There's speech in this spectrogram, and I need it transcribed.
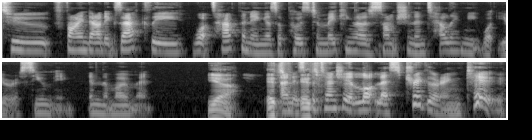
to find out exactly what's happening as opposed to making that assumption and telling me what you're assuming in the moment. Yeah. It's, and it's, it's potentially a lot less triggering too.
